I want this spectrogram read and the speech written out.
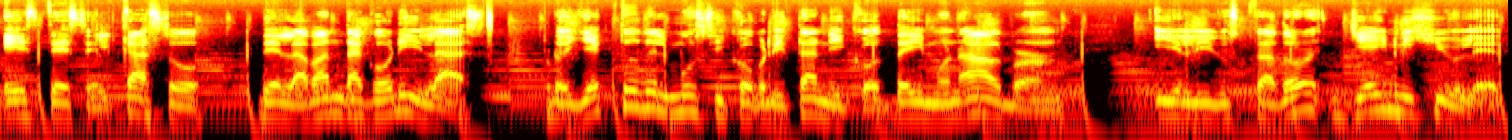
Este es el caso de la banda Gorillaz, proyecto del músico británico Damon Albarn y el ilustrador Jamie Hewlett.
